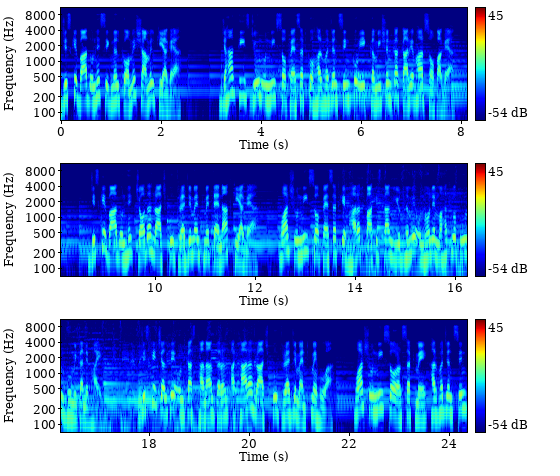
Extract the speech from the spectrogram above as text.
जिसके बाद उन्हें सिग्नल कॉ में शामिल किया गया। जहाँ 30 जून 1965 को हरभजन सिंह को एक कमीशन का कार्यभार सौंपा गया। जिसके बाद उन्हें 14 राजपूत रेजिमेंट में तैनात किया गया। वर्ष 1965 के भारत पाकिस्तान युद्ध में उन्होंने महत्वपूर्ण भूमिका निभाई, जिसके चलते उनका स्थानांतरण 18 राजपूत रेजिमेंट में हुआ। वर्ष उन्नीस सौ अड़सठ में हरभजन सिंह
